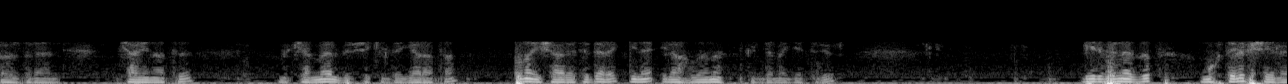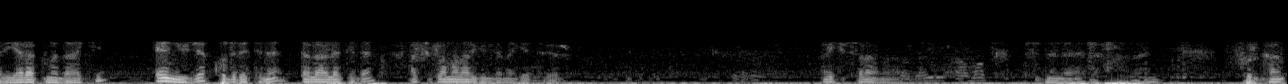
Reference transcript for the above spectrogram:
öldüren, kainatı mükemmel bir şekilde yaratan buna işaret ederek yine ilahlığını gündeme getiriyor. Birbirine zıt muhtelif şeyleri yaratmadaki en yüce kudretine delalet eden açıklamalar gündeme getiriyor. Aleykümselam. Bismillahirrahmanirrahim. Furkan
